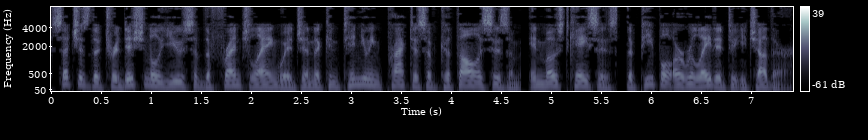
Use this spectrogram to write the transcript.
such as the traditional use of the French language and the continuing practice of Catholicism. In most cases, the people are related to each other.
